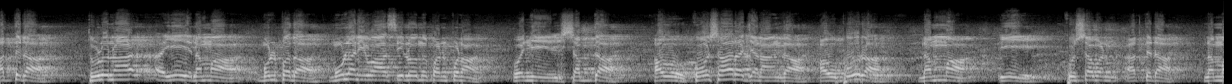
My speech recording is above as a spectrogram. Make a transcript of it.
ಹತ್ತಿರ ತುಳುನಾ ಈ ನಮ್ಮ ಮುಲ್ಪದ ಮೂಲ ನಿವಾಸಿಲೊಂದು ಪನ್ಪುಣ ಒಂಜಿ ಶಬ್ದ. ಅವು ಕೋಶಾರ ಜನಾಂಗ. ಅವು ಪೂರ ನಮ್ಮ ಈ ಕುಶವನ್ ಹತ್ತಿರ ನಮ್ಮ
